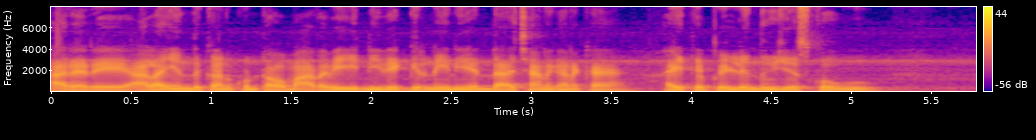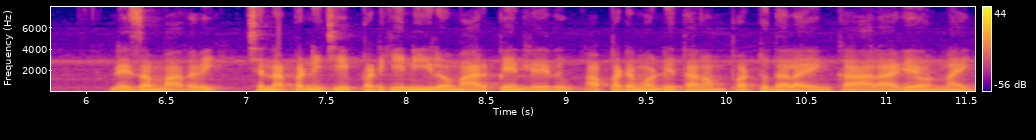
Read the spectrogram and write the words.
అరెరే అలా ఎందుకు అనుకుంటావు మాధవి? నీ దగ్గర నేనేం దాచాను గనక? అయితే పెళ్ళెందుకు చేసుకోవు? నిజం మాధవి చిన్నప్పటి నుంచి ఇప్పటికీ నీలో మార్పేం లేదు. అప్పటి మొండితనం పట్టుదల ఇంకా అలాగే ఉన్నాయి.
